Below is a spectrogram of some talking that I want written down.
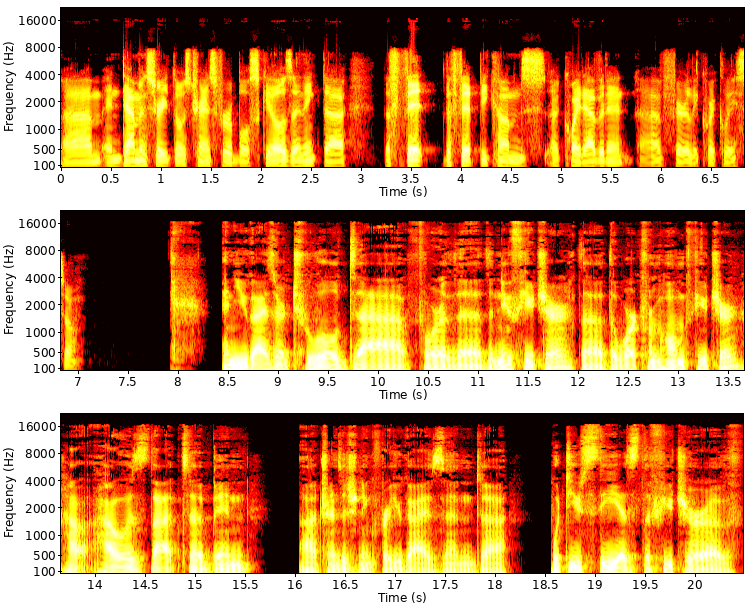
um, and demonstrate those transferable skills, I think the the fit the fit becomes uh, quite evident uh, fairly quickly. So. And you guys are tooled uh, for the the new future, the the work from home future. How how has that uh, been uh, transitioning for you guys, and what do you see as the future of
